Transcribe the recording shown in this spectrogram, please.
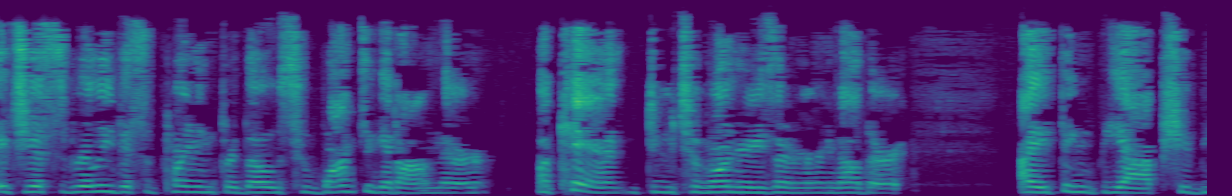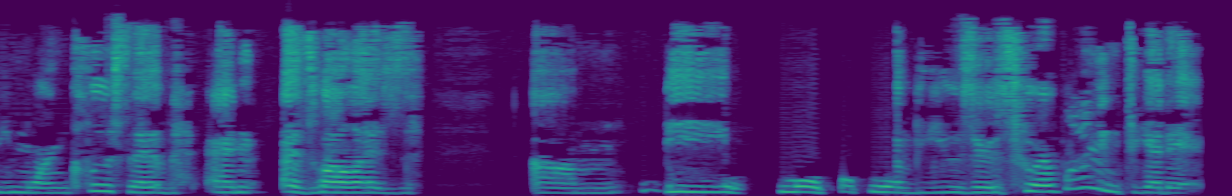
It's just really disappointing for those who want to get on there but can't due to one reason or another. I think the app should be more inclusive and as well as um, be more accepting of users who are wanting to get in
